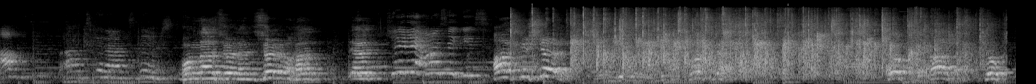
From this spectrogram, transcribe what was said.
Altı kere altı demiştim. onlar söyledi. Söyle bakalım. Evet Söyle 18. alkışlar. Çok güzel. Çok güzel. Aferin. Çok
